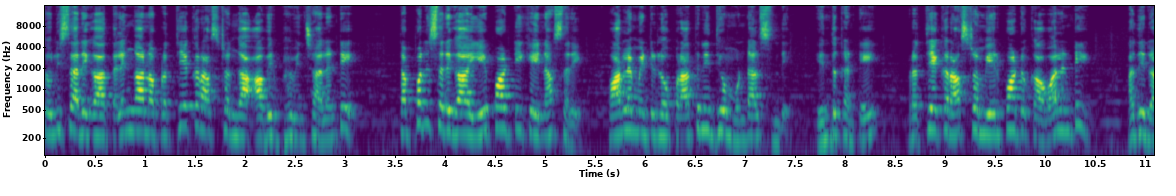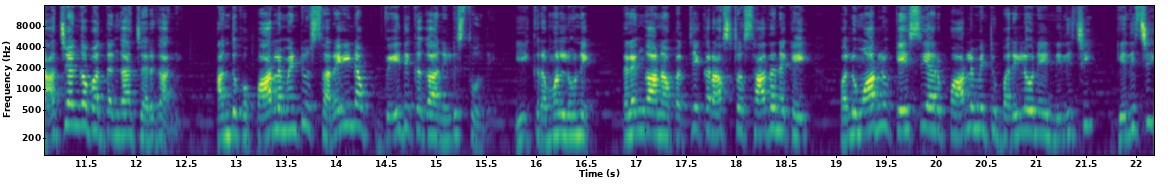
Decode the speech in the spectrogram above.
తొలిసారిగా తెలంగాణ ప్రత్యేక రాష్ట్రంగా ఆవిర్భవించాలంటే తప్పనిసరిగా ఏ పార్టీకైనా సరే పార్లమెంటులో ప్రాతినిధ్యం ఉండాల్సిందే. ఎందుకంటే ప్రత్యేక రాష్ట్రం ఏర్పాటు కావాలంటే అది రాజ్యాంగబద్ధంగా జరగాలి. అందుకు పార్లమెంటు సరైన వేదికగా నిలుస్తోంది. ఈ క్రమంలోనే తెలంగాణ ప్రత్యేక రాష్ట్ర సాధనకై పలుమార్లు కేసీఆర్ పార్లమెంటు బరిలోనే నిలిచి గెలిచి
